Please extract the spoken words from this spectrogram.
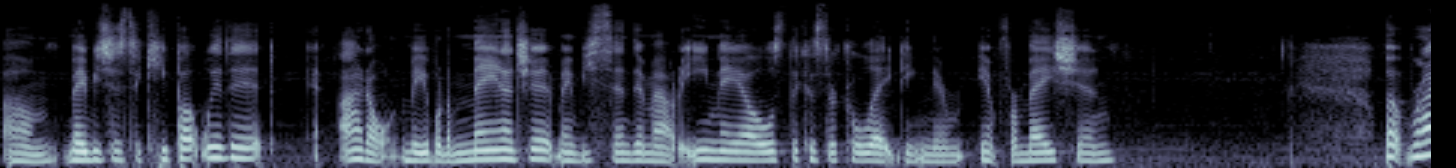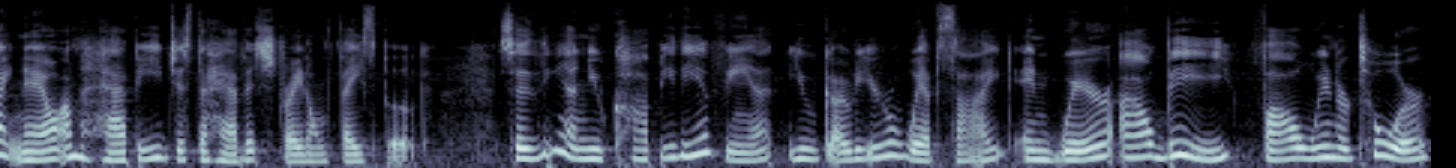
Um, maybe just to keep up with it. I don't be able to manage it. Maybe send them out emails because they're collecting their information. But right now, I'm happy just to have it straight on Facebook. So then you copy the event, you go to your website, and where I'll be, Fall Winter Tour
